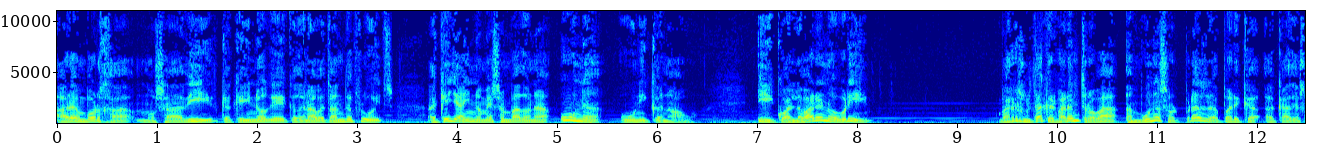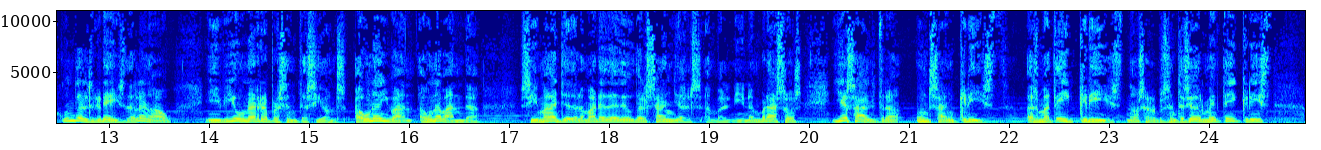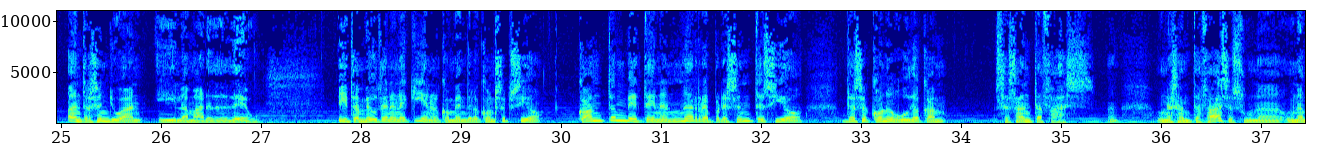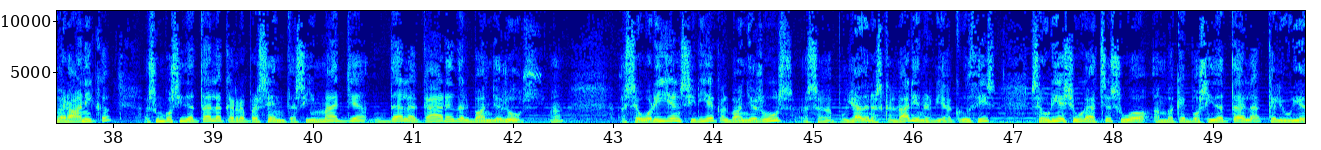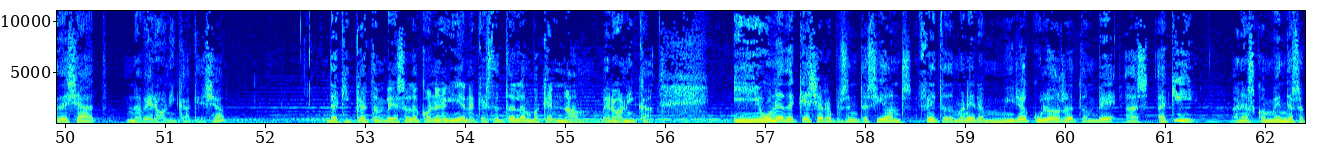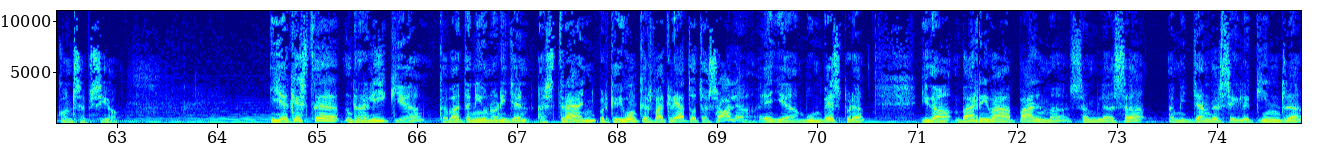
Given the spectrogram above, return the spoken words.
ara en Borja mos ha dit que aquell noguer que donava tant de fruits, aquell any només se'n va donar una única nou. I quan la varen obrir, va resultar que es varen trobar amb una sorpresa, perquè a cadascun dels greix de la nou hi havia unes representacions. A una, a una banda, l'imatge de la Mare de Déu dels Àngels amb el nin en braços, i a l'altra, un Sant Crist, el mateix Crist, no? la representació del mateix Crist entre Sant Joan i la Mare de Déu. I també ho tenen aquí, en el convent de la Concepció, com també tenen una representació de la coneguda com la Santa Fas. Eh? Una Santa Fas és una, una verònica, és un bocí de tela que representa la imatge de la cara del bon Jesús. Eh? El seu origen seria que el bon Jesús, a la pujada en el Calvari, en el Via Crucis, s'hauria aixugat la suor amb aquest bocí de tela que li hauria deixat na Verònica queixa. D'aquí que també se la conegui en aquesta tela amb aquest nom, Verònica. I una d'aquestes representacions feta de manera miraculosa també és aquí, en el convent de la Concepció. I aquesta relíquia, que va tenir un origen estrany, perquè diuen que es va crear tota sola, ella, en un vespre, i de, va arribar a Palma, sembla ser a mitjan del segle XV,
